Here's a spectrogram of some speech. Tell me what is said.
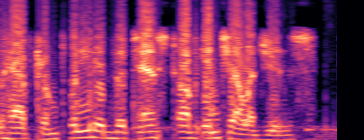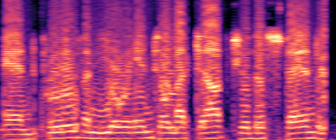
have completed the test of intelligence, and proven your intellect up to the standard.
